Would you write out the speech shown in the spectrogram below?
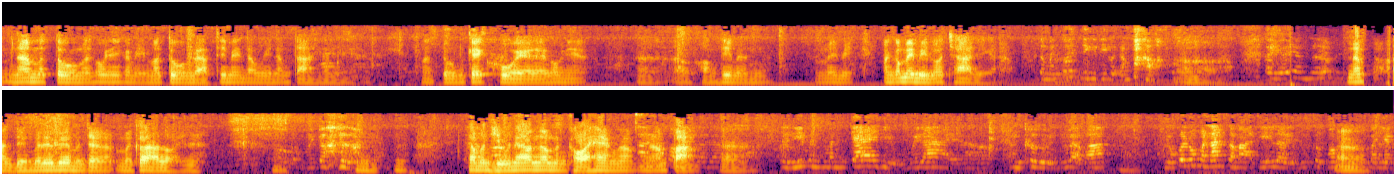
ำน้ำมะตูมมันพวกนี้ก็มีมะตูมแบบที่ไม่ต้องมีน้ำตาลก็มีมะตูมเก๊กควยอะไรพวกนี้เอาของที่มันไม่มีมันก็ไม่มีรสชาติอีกอะแต่มันก็ดีดีกว่าน้ำเปล่าน้ำเปล่าดื่มไปเรื่อยๆมันจะมันก็อร่อยนะ ถ้ามันหิวน้ำแล้วมันคอแห้งแล้วน้ำเปล่าอ่าแต่นี้มันมันแก้หิวไม่ได้นะคะกลางคืนแบบว่านูก็ลุกมานั่งสมาธิเลยรู้สึกว่ามันยัง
